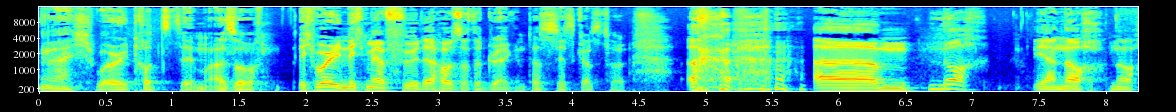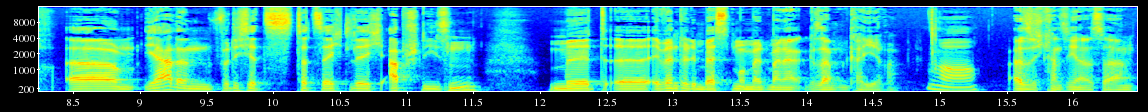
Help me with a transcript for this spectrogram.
Ja, ich worry trotzdem. Also, ich worry nicht mehr für The House of the Dragon. Das ist jetzt ganz toll. ähm, Noch. ja, noch, noch. Ähm, ja, dann würde ich jetzt tatsächlich abschließen mit äh, eventuell dem besten Moment meiner gesamten Karriere. Oh. Also ich kann es nicht anders sagen.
